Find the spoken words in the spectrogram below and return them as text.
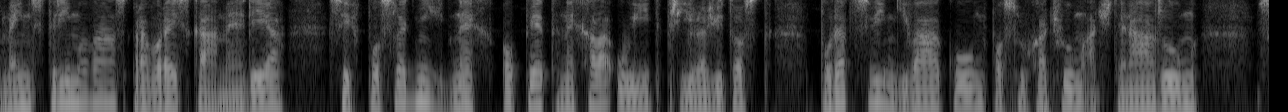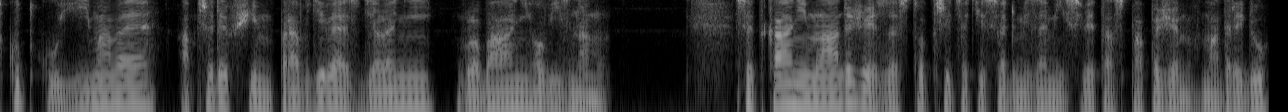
Mainstreamová spravodajská média si v posledních dnech opět nechala ujít příležitost podat svým divákům, posluchačům a čtenářům v skutku jímavé a především pravdivé sdělení globálního významu. Setkání mládeže ze 137 zemí světa s papežem v Madridu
